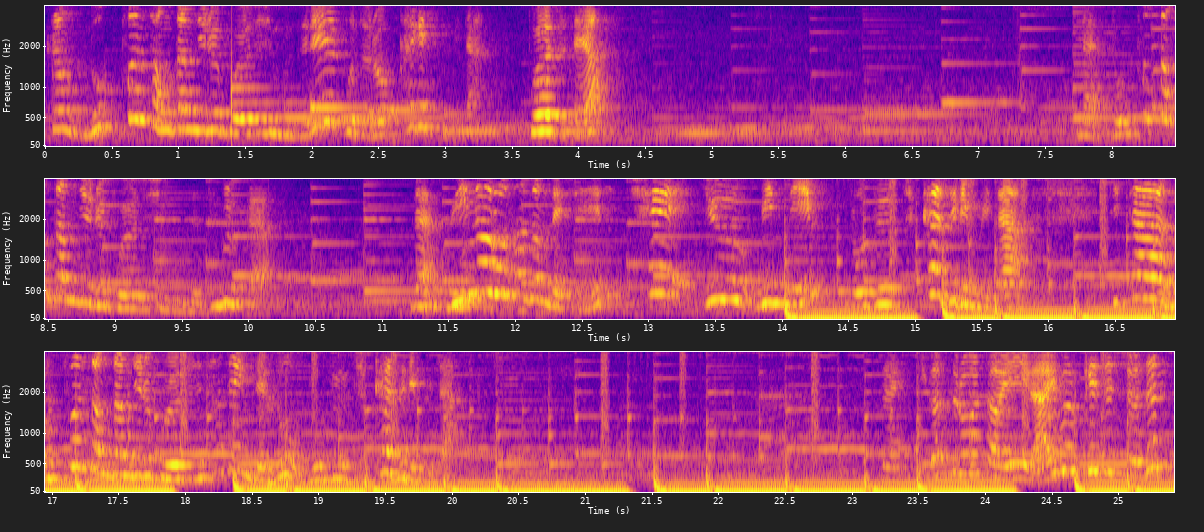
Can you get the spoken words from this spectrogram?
그럼 높은 정답률을 보여주신 분들을 보도록 하겠습니다. 보여주세요. 네, 높은 정답률을 보여주신 분들 누굴까요? 네, 위너로 선정되신 최유민님 모두 축하드립니다. 기타 높은 정답률을 보여주신 선생님들도 모두 축하드립니다. 저희 라이브 퀴즈쇼는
